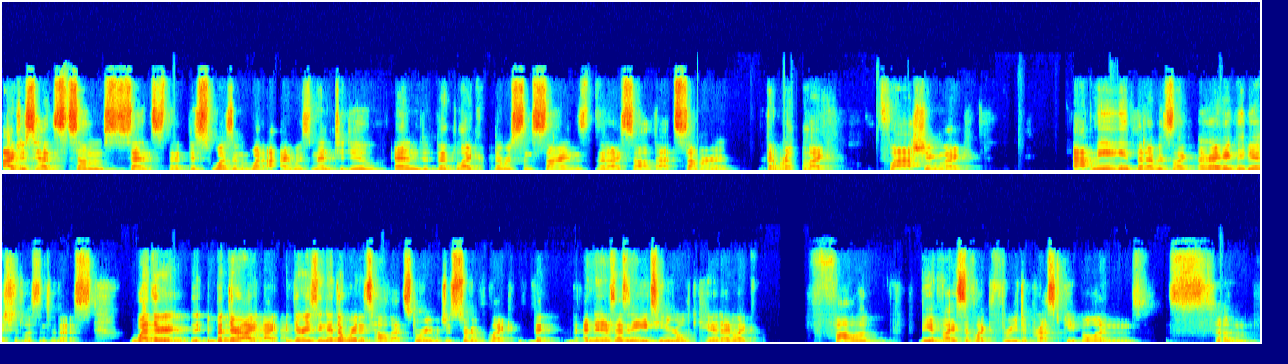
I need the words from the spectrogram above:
I just had some sense that this wasn't what I was meant to do. And that like there were some signs that I saw that summer that were like flashing like at me that I was like, all right, maybe I should listen to this. Whether, but there, I, I there is another way to tell that story, which is sort of like, the, and as, as an 18 year old kid, I like followed the advice of like three depressed people and some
